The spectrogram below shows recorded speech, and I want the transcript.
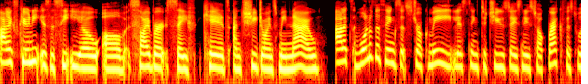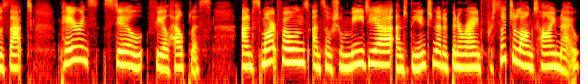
Alex Cooney is the CEO of Cyber Safe Kids, and she joins me now. Alex, one of the things that struck me listening to Tuesday's Newstalk Breakfast was that parents still feel helpless. And smartphones and social media and the internet have been around for such a long time now.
